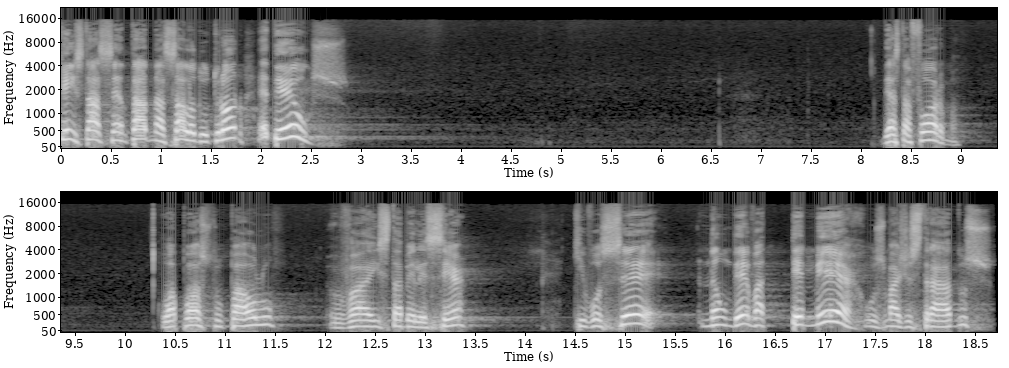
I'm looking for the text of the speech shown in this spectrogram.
quem está sentado na sala do trono, é Deus. Desta forma, o apóstolo Paulo vai estabelecer que você não deva temer os magistrados,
